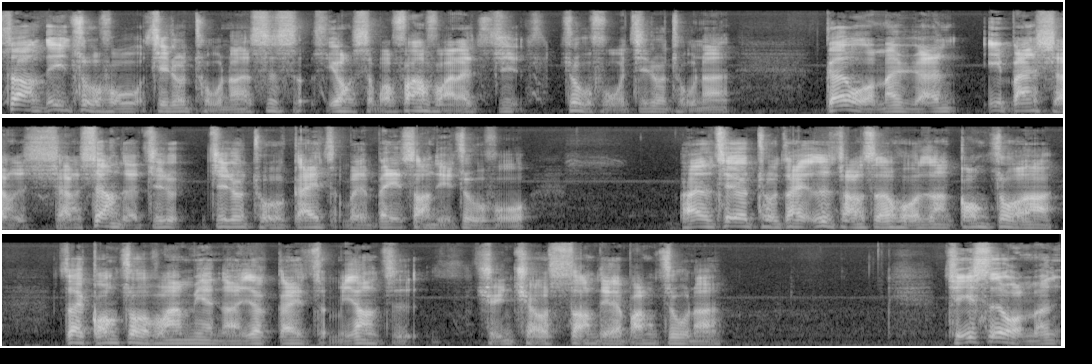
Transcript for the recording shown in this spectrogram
上帝祝福基督徒呢，是用什么方法来祝祝福基督徒呢？跟我们人一般想想象的基督基督徒该怎么被上帝祝福？还有基督徒在日常生活上工作啊，在工作方面呢，要该怎么样子寻求上帝的帮助呢？其实我们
